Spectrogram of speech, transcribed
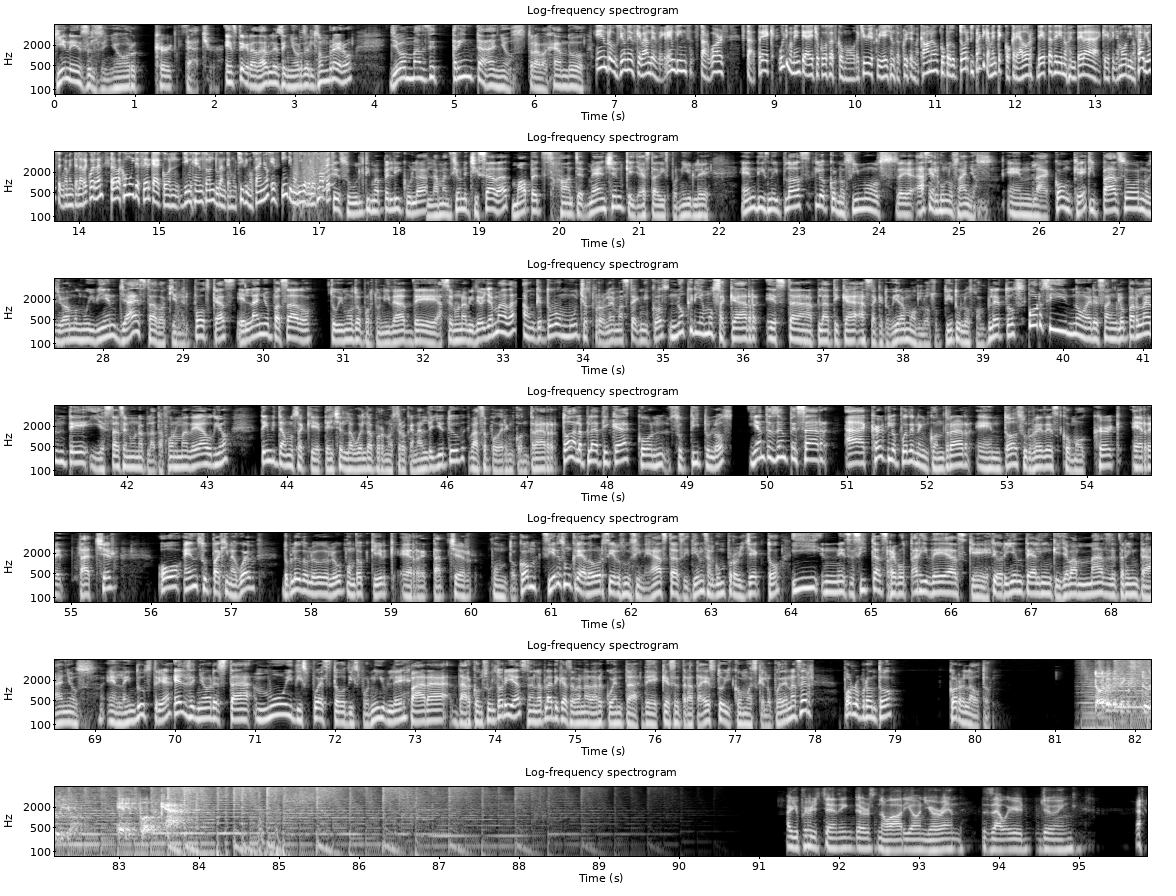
¿Quién es el señor Kirk Thatcher? Este agradable señor del sombrero lleva más de 30 años trabajando en producciones que van desde Endings, Star Wars, Star Trek. Últimamente ha hecho cosas como The Curious Creations of Christian McConnell, coproductor y prácticamente co-creador de esta serie entera que se llamó Dinosaurios, seguramente la recuerdan. Trabajó muy de cerca con Jim Henson durante muchísimos años. Es íntimo amigo de los Muppets. de su última película, La Mansión Hechizada, Muppets Haunted Mansion, que ya está disponible en Disney Plus. Lo conocimos eh, hace algunos años en la Conque. Tipazo, nos llevamos muy bien. Ya ha estado aquí en el podcast. El año pasado tuvimos la oportunidad de hacer una videollamada, aunque tuvo muchos problemas técnicos, no queríamos sacar esta plática hasta que tuviéramos los subtítulos completos. Por si no eres angloparlante y estás en una plataforma de audio, te invitamos a que te eches la vuelta por nuestro canal de YouTube. Vas a poder encontrar toda la plática con subtítulos. Y antes de empezar, a Kirk lo pueden encontrar en todas sus redes como Kirk R. Thatcher o en su página web www.kirkrthatcher.com. Si eres un creador, si eres un cineasta, si tienes algún proyecto y necesitas rebotar ideas que te oriente a alguien que lleva más de 30 años en la industria, el señor está muy dispuesto, disponible para dar consultorías. En la plática se van a dar cuenta de qué se trata esto y cómo es que lo pueden hacer. Por lo pronto, corre el auto. Dolphin Studio, el podcast. Are you pretending there's no audio on your end? Is that what you're doing?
